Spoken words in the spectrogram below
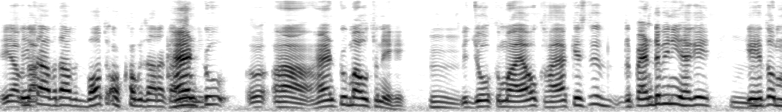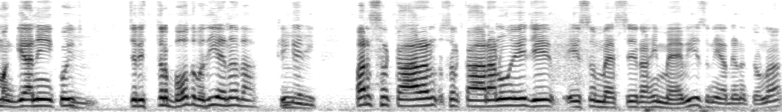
ਇਹ ਇਹ ਆਪਦਾ ਤਾਂ ਆਪਦਾ ਬਹੁਤ ਔਖਾ ਗੁਜ਼ਾਰਾ ਕਰ ਹੈਂਡ ਟੂ ਹਾਂ ਹੈਂਡ ਟੂ ਮਾਊਥ ਨੇ ਇਹ। ਵੀ ਜੋ ਕਮਾਇਆ ਉਹ ਖਾਇਆ। ਕਿਸੇ ਤੇ ਡਿਪੈਂਡ ਵੀ ਨਹੀਂ ਹੈਗੇ। ਕਿਸੇ ਤੋਂ ਮੰਗਿਆ ਨਹੀਂ। ਕੋਈ। ਚਰਿੱਤਰ ਬਹੁਤ ਵਧੀਆ ਇਹਨਾਂ ਦਾ। ਠੀਕ ਹੂੰ। ਜੀ? ਪਰ ਸਰਕਾਰਾਂ ਸਰਕਾਰਾਂ ਨੂੰ ਇਹ ਜੇ ਇਸ ਮੈਸੇਜ ਰਾਹੀਂ ਮੈਂ ਵੀ ਸੁਨੇਹਾ ਦੇਣਾ ਚਾਹੁੰਦਾ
